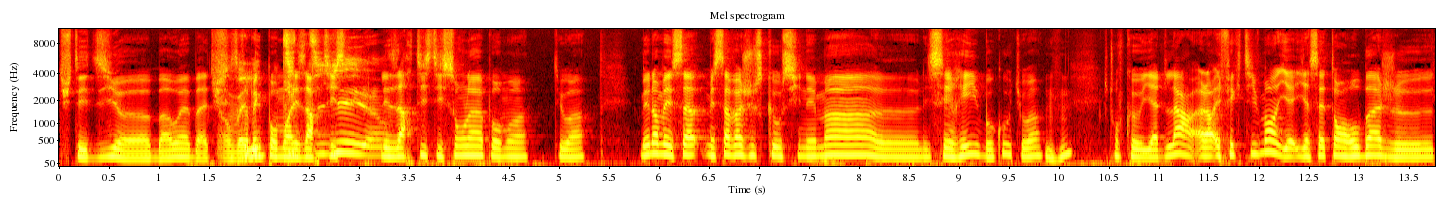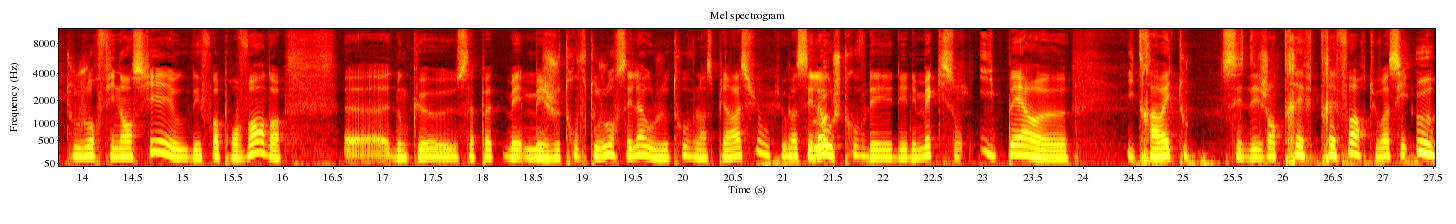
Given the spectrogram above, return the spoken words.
tu t'es dit, euh, bah ouais, bah tu sais très bien que pour moi, les artistes, hein. les artistes, ils sont là pour moi, tu vois. Mais non, mais ça, mais ça va jusqu'au cinéma, euh, les séries, beaucoup, tu vois. Mhm. Je trouve qu'il y a de l'art. Alors effectivement, il y, a- il y a cet enrobage euh, toujours financier ou des fois pour vendre. Euh, donc euh, ça peut être... mais, mais je trouve toujours, c'est là où je trouve l'inspiration, tu vois. C'est là où je trouve les, les, les mecs qui sont hyper... euh, ils travaillent tout... C'est des gens très, très forts, tu vois. Si eux,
